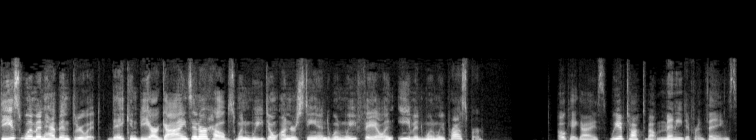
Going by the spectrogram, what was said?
These women have been through it. They can be our guides and our helps when we don't understand, when we fail, and even when we prosper. Okay, guys, we have talked about many different things,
